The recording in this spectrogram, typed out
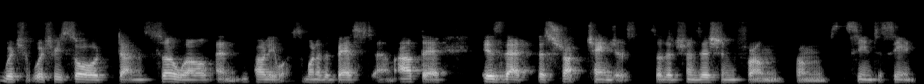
which which we saw done so well and probably was one of the best um, out there, is that the struct changes, so the transition from from scene to scene.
